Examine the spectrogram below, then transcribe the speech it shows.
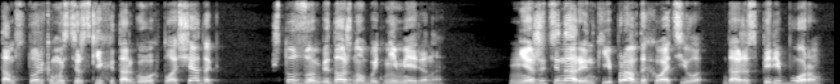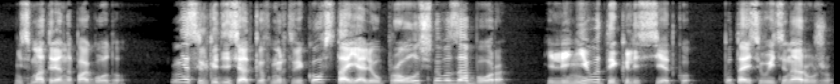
Там столько мастерских и торговых площадок, что зомби должно быть немерено. Нежити на рынке и правда хватило, даже с перебором, несмотря на погоду. Несколько десятков мертвяков стояли у проволочного забора и лениво тыкались сетку, пытаясь выйти наружу.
